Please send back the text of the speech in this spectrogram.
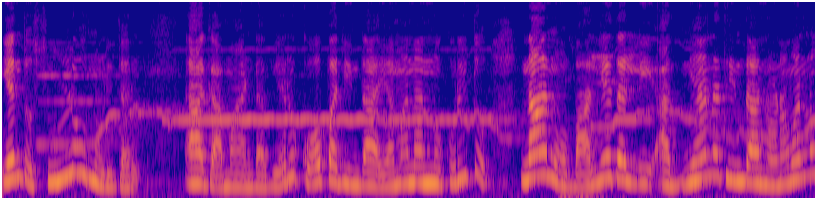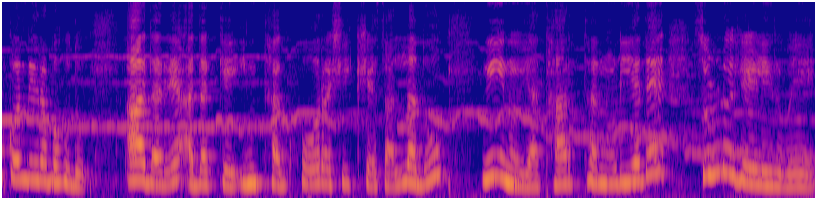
ಎಂದು ಸುಳ್ಳು ನುಡಿದರು. ಆಗ ಮಾಂಡವ್ಯರು ಕೋಪದಿಂದ ಯಮನನ್ನು ಕುರಿತು, ನಾನು ಬಾಲ್ಯದಲ್ಲಿ ಅಜ್ಞಾನದಿಂದ ನೊಣವನ್ನು ಕೊಂದಿರಬಹುದು, ಆದರೆ ಅದಕ್ಕೆ ಇಂಥ ಘೋರ ಶಿಕ್ಷೆ ಸಲ್ಲದು, ನೀನು ಯಥಾರ್ಥ ನುಡಿಯದೆ ಸುಳ್ಳು ಹೇಳಿರುವೆ.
